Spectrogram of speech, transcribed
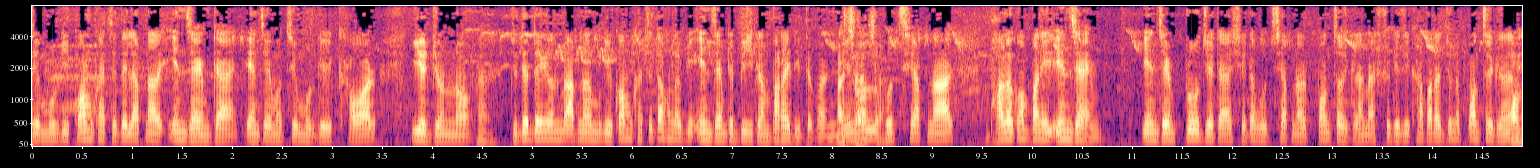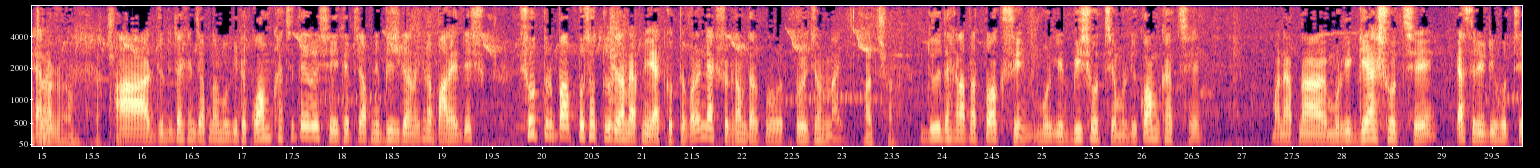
যে মুরগি কম খাচ্ছে তাহলে আপনার এনজাইমটা এনজাইম হচ্ছে মুরগির খাওয়ার ইয়ের জন্য। হ্যাঁ। যদি দেখেন আপনার মুরগি কম খাচ্ছে তাহলে আপনি এনজাইমটা বিশ গ্রাম বাড়াই দিতে পারেন। আচ্ছা, আচ্ছা। হচ্ছে আপনার ভালো কোম্পানির এনজাইম এনজাইম প্রো যেটা সেটা হচ্ছে আপনার পঞ্চাশ গ্রাম একশো কেজি খাবারের জন্য পঞ্চাশ গ্রাম পঞ্চাশ গ্রাম আচ্ছা। আর যদি দেখেন যে আপনার মুরগিটা কম খাচ্ছে তাহলে সেই ক্ষেত্রে আপনি বিশ গ্রাম এখানে বাড়াই দিয়ে সত্তর বা পঁচাত্তর গ্রাম আপনি অ্যাড করতে পারেন। একশো গ্রাম তার প্রয়োজন নাই। আচ্ছা। যদি দেখেন আপনার টক্সিন মুরগি বিষ হচ্ছে মুরগি কম খাচ্ছে মানে আপনার মুরগি গ্যাস হচ্ছে অ্যাসিডিটি হচ্ছে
